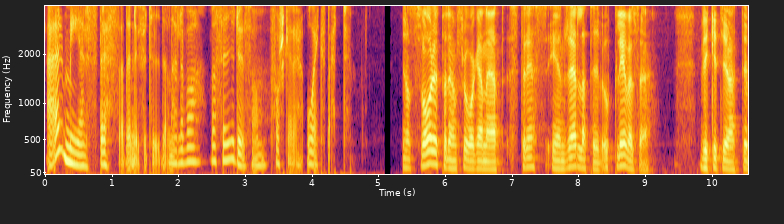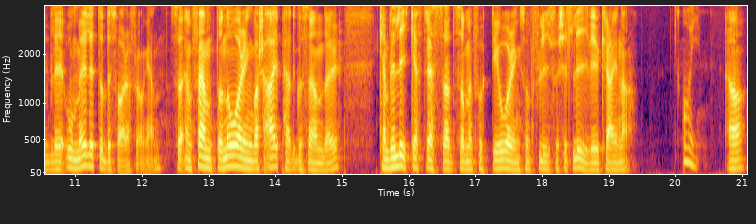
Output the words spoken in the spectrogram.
är mer stressade nu för tiden, eller vad, vad säger du som forskare och expert? Ja, svaret på den frågan är att stress är en relativ upplevelse. Vilket gör att det blir omöjligt att besvara frågan. Så en 15-åring vars iPad går sönder kan bli lika stressad som en 40-åring som flyr för sitt liv i Ukraina. Oj. Ja,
